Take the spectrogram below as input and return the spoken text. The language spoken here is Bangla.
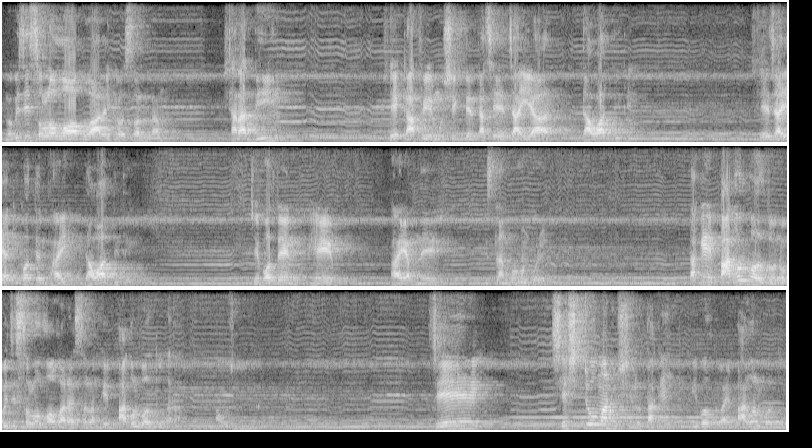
নবীজি সাল্লাল্লাহু আলাইহি ওয়াসাল্লাম সারা দিন সে কাফির মুশিকদের কাছে যাইয়া দাওয়াত দিতেন। সে যাইয়া কি করতেন ভাই? দাওয়াত দিতেন। যে বলতেন, হে ভাই, আপনি ইসলাম গ্রহণ করেন। তাকে পাগল বলতো, নবীজি সাল্লামকে পাগল বলতো তারা। যে শ্রেষ্ঠ মানুষ ছিল, তাকে কি বলতো ভাই? পাগল বলতো।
